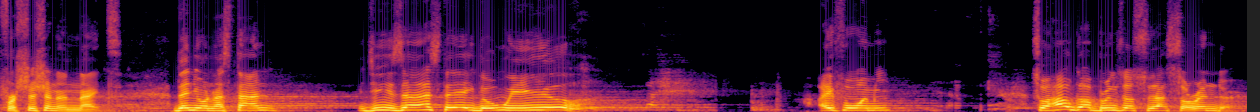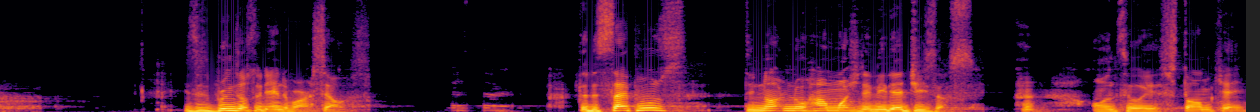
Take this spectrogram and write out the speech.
frustration at night, then you understand, Jesus, take the wheel. Are you following me? So, how God brings us to that surrender is it brings us to the end of ourselves. The disciples did not know how much they needed Jesus until a storm came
